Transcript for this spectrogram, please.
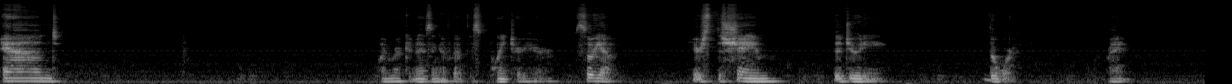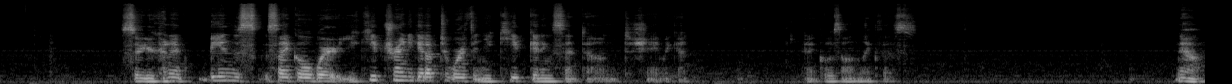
and I'm recognizing I've got this pointer here. So yeah, here's the shame, the duty, the worth, right? So you're going to be in this cycle where you keep trying to get up to worth and you keep getting sent down to shame again. And it goes on like this. Now,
